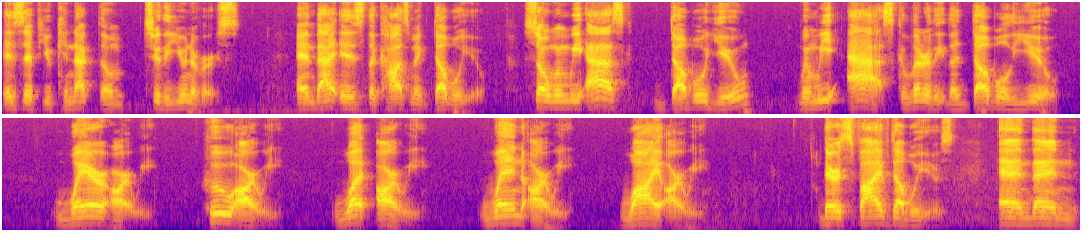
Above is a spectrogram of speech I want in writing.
is if you connect them to the universe. And that is the cosmic W. So when we ask W, when we ask literally the W, where are we? Who are we? What are we? When are we? Why are we? There's five W's. And then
